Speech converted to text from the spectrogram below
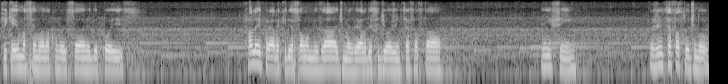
Fiquei uma semana conversando e depois falei pra ela que queria só uma amizade, mas ela decidiu a gente se afastar. Enfim, a gente se afastou de novo.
